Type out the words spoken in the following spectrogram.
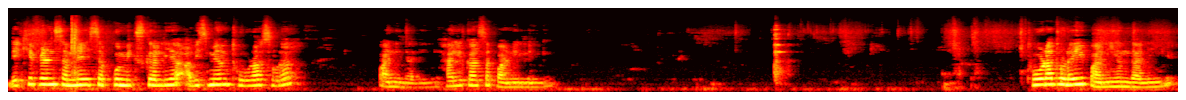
देखिए फ्रेंड्स हमने सबको मिक्स कर लिया। अब इसमें हम थोड़ा थोड़ा पानी डालेंगे। हल्का सा पानी लेंगे। थोड़ा थोड़ा ही पानी हम डालेंगे।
